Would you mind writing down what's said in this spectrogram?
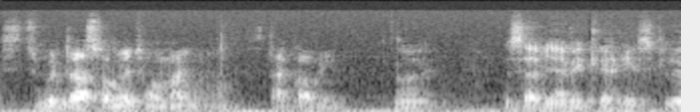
Si tu peux Mm. le transformer toi-même, c'est encore mieux. Ouais. Ça vient avec le risque. Là.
